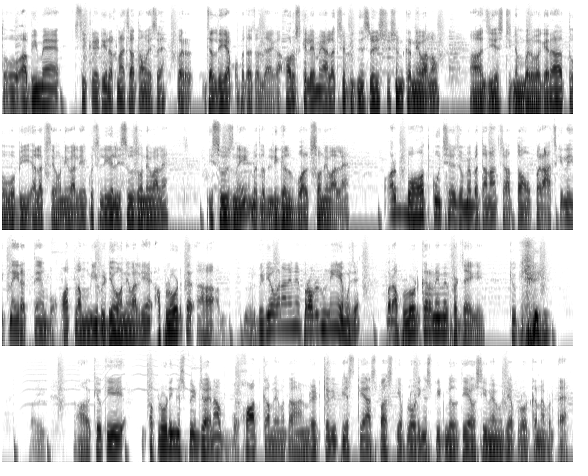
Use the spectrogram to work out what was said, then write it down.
तो अभी मैं सीक्रेट ही रखना चाहता हूँ इसे पर जल्दी ही आपको पता चल जाएगा। और उसके लिए मैं अलग से बिज़नेस रजिस्ट्रेशन करने वाला हूँ जीएसटी नंबर वगैरह तो वो भी अलग से होने वाली है। कुछ लीगल इश्यूज़ होने वाले हैं। इश्यूज़ नहीं मतलब लीगल वर्क्स होने वाले हैं। और बहुत कुछ है जो मैं बताना चाहता हूँ पर आज के लिए इतना ही रखते हैं। बहुत लंबी वीडियो होने वाली है। अपलोड कर आ, वीडियो बनाने में प्रॉब्लम नहीं है मुझे पर अपलोड करने में फट जाएगी। क्योंकि सॉरी क्योंकि अपलोडिंग स्पीड जो है ना बहुत कम है मतलब हंड्रेड के बी के आसपास की अपलोडिंग स्पीड मिलती है, उसी में मुझे अपलोड करना पड़ता है।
